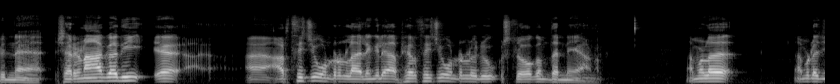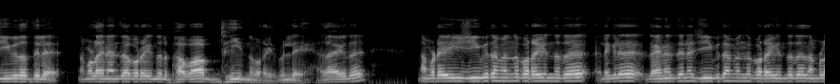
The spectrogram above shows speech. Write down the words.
പിന്നെ ശരണാഗതി അർത്ഥിച്ചുകൊണ്ടുള്ള അല്ലെങ്കിൽ അഭ്യർത്ഥിച്ചുകൊണ്ടുള്ളൊരു ശ്ലോകം തന്നെയാണ്. നമ്മൾ നമ്മുടെ ജീവിതത്തിൽ നമ്മളതിനെന്താ പറയുന്നത്? ഭവാബ്ധി എന്ന് പറയും അല്ലേ? അതായത് നമ്മുടെ ഈ ജീവിതം എന്ന് പറയുന്നത് അല്ലെങ്കിൽ ദൈനംദിന ജീവിതം എന്ന് പറയുന്നത് നമ്മൾ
